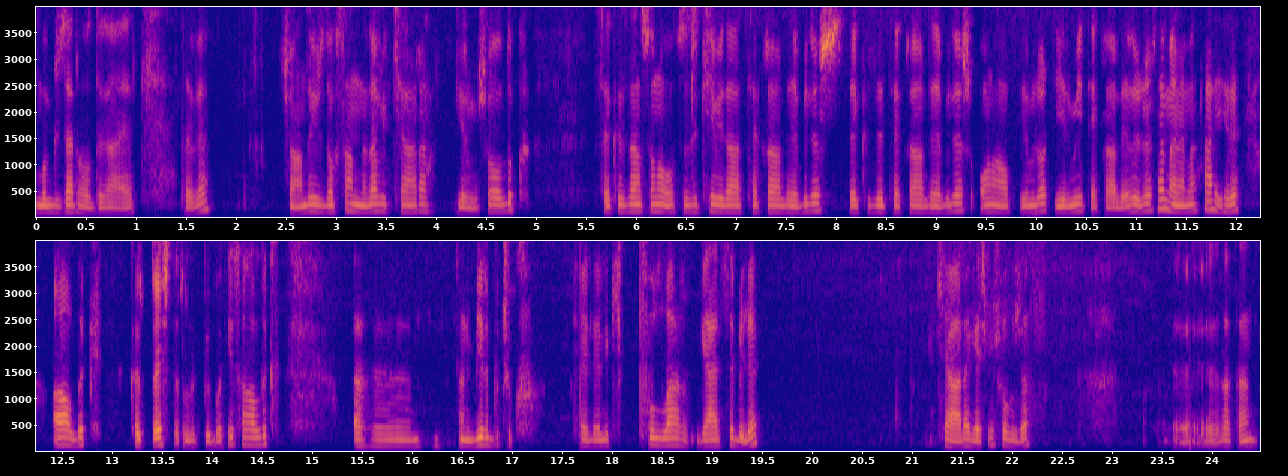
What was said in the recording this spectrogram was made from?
bu güzel oldu gayet tabi. Şu anda 190 lira bir kâra girmiş olduk. 8'den sonra 32 bir daha tekrarlayabilir. 8'i tekrarlayabilir. 16, 24, 20'yi tekrarlayabilir. Hemen hemen her yeri aldık. 45 liralık bir bahis aldık. Ee, hani 1,5 TL'lik pullar gelse bile kâra geçmiş olacağız. Ee, zaten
